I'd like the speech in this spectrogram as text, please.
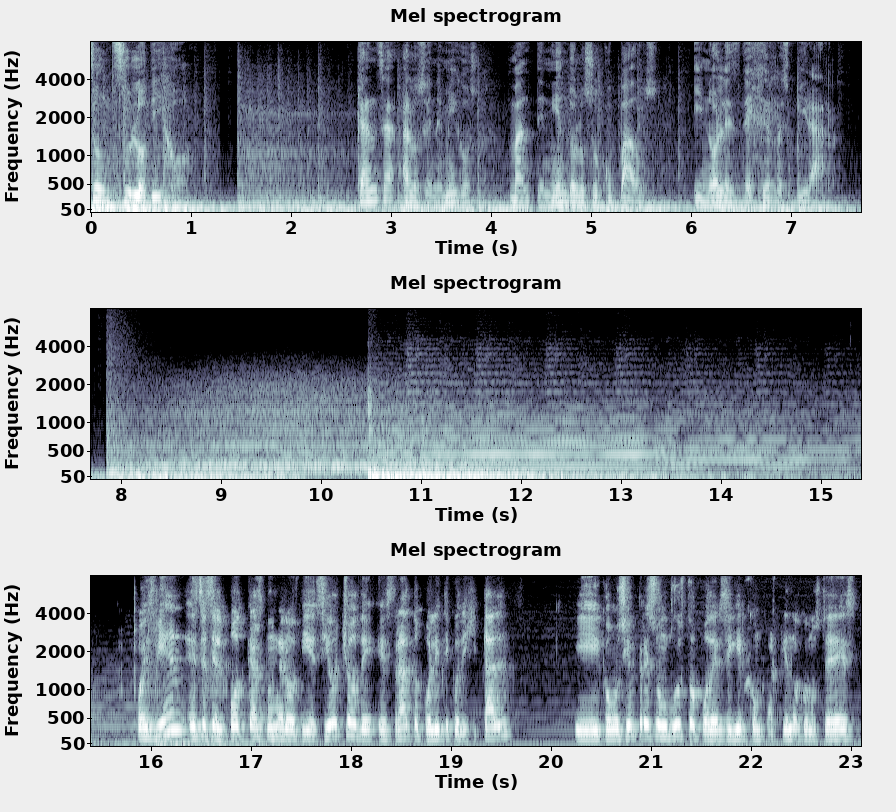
Sun Tzu lo dijo. Cansa a los enemigos manteniéndolos ocupados y no les dejes respirar. Pues bien, este es el podcast número 18 de Estrato Político Digital y como siempre es un gusto poder seguir compartiendo con ustedes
